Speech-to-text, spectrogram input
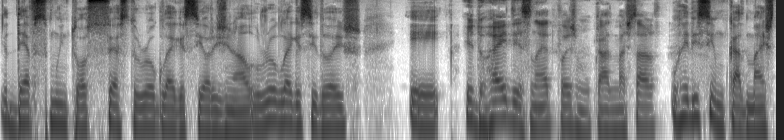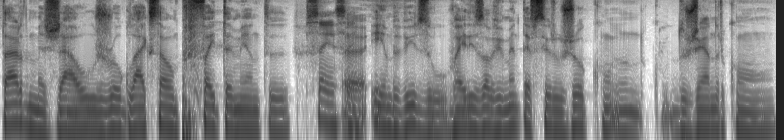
Deve-se muito ao sucesso do Rogue Legacy original. O Rogue Legacy 2 é. E do Hades, não é? Depois, um bocado mais tarde. O Hades, sim, um bocado mais tarde, mas já os roguelikes estavam perfeitamente sim, sim. Uh, embebidos. O Hades, obviamente, deve ser o jogo com, do género com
